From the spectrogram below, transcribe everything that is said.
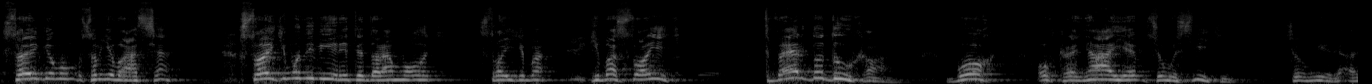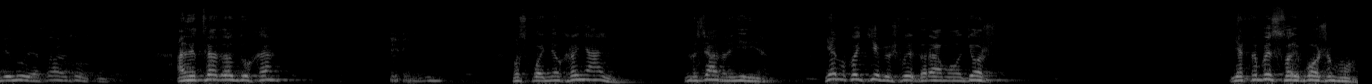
Стоїть йому сумніватися, стоїть йому не вірити, дора молодь. Стоїть хіба? Хіба стоїть? Твердо духа. Бог охраняє в цьому світі, в цьому мірі. Алілуя, слава Ісусу. А не твердо духа Господь не охраняє. Друзі, дорогі, я б хотів, щоб ви, дорога молодь, як написано Слові Божому,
